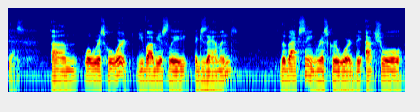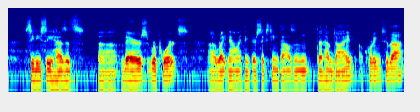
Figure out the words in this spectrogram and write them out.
Yes. Um, well, risk reward. You've obviously examined the vaccine risk reward. The actual CDC has its uh, VAERS reports. Uh, right now, I think there's 16,000 that have died, according to that.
